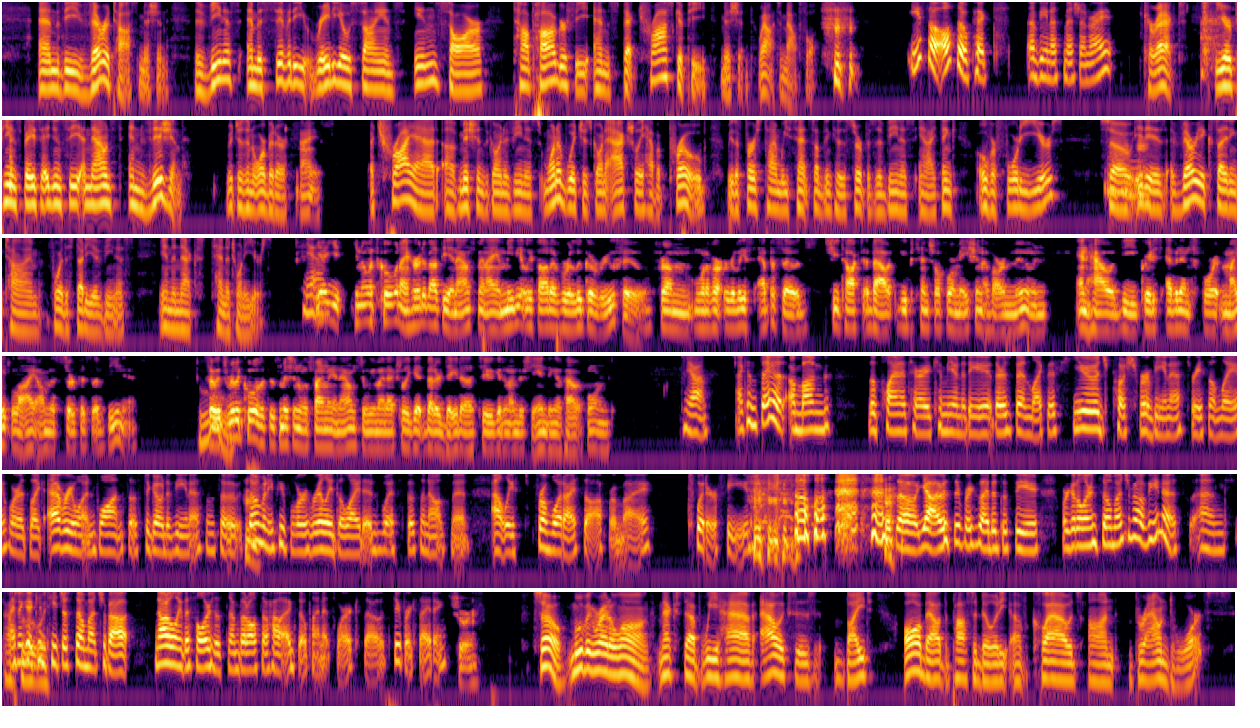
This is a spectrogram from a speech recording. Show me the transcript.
and the Veritas mission, the Venus Emissivity Radio Science INSAR Topography and Spectroscopy mission. Wow, it's a mouthful. ESA also picked a Venus mission, right? Correct. The European Space Agency announced Envision, which is an orbiter, nice. a triad of missions going to Venus, one of which is going to actually have a probe. It'll be the first time we sent something to the surface of Venus in, I think, over 40 years. So Mhm. it is a very exciting time for the study of Venus in the next 10 to 20 years. Yeah. Yeah, you, you know what's cool? When I heard about the announcement, I immediately thought of Raluca Rufu from one of our earliest episodes. She talked about the potential formation of our moon and how the greatest evidence for it might lie on the surface of Venus. So it's really cool that this mission was finally announced and we might actually get better data to get an understanding of how it formed. Yeah. I can say it among the planetary community, there's been like this huge push for Venus recently where it's like everyone wants us to go to Venus. And so, so Hmm. many people were really delighted with this announcement, at least from what I saw from my Twitter feed. so, so, yeah, I was super excited to see we're going to learn so much about Venus. And I think it can teach us so much about not only the solar system, but also how exoplanets work. So, it's super exciting. Sure. So, moving right along. Next up, we have Alex's bite all about the possibility of clouds on brown dwarfs.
